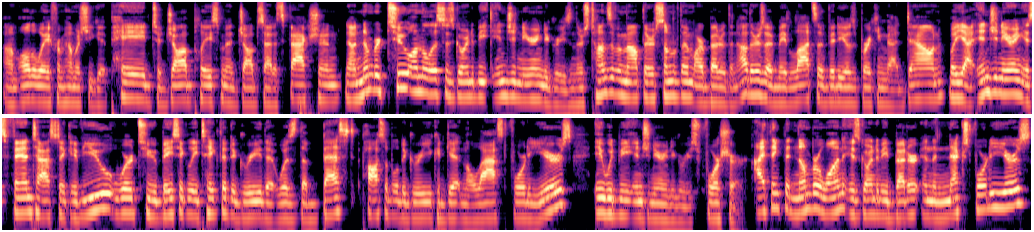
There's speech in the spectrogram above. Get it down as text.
um, all the way from how much you get paid to job placement, job satisfaction. Now, number two on the list is going to be engineering degrees. And there's tons of them out there. Some of them are better than others. I've made lots of videos breaking that down. But yeah, engineering is fantastic. If you were to basically take the degree that was the best possible degree you could get in the last 40 years, it would be engineering degrees for sure. I think that number one is going to be better in the next 40 years,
